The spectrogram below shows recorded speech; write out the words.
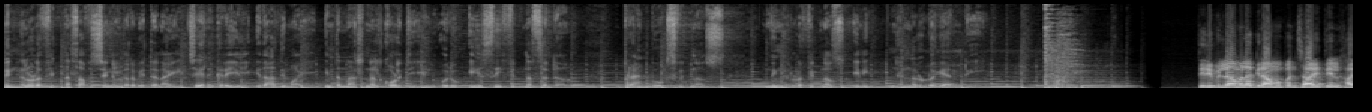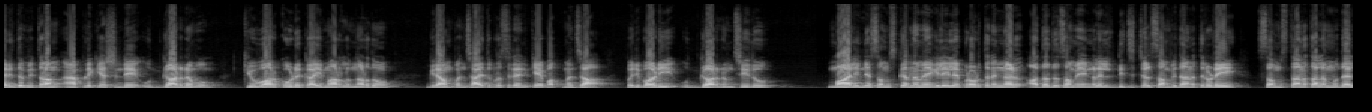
നിങ്ങളുടെ ഫിറ്റ്നസ് ആവശ്യങ്ങൾ നിറവേറ്റാനായി ചേലക്കരയിൽ ഇതാദ്യമായി ഇന്റർനാഷണൽ ക്വാളിറ്റിയിൽ ഒരു A C fitness centre brand box fitness നിങ്ങളുടെ ഫിറ്റ്നസ് ഇനി ഞങ്ങളുടെ ഗ്യാരണ്ടി തിരുവില്ലാമല ഗ്രാമപഞ്ചായത്തിൽ ഹരിതമിത്രം ആപ്ലിക്കേഷന്റെ ഉദ്ഘാടനവും ക്യു ആർ കോഡ് കൈമാറലും നടന്നു. ഗ്രാമപഞ്ചായത്ത് പ്രസിഡന്റ് കെ പത്മജ പരിപാടി ഉദ്ഘാടനം ചെയ്തു. മാലിന്യ സംസ്കരണ മേഖലയിലെ പ്രവർത്തനങ്ങൾ അതത് സമയങ്ങളിൽ ഡിജിറ്റൽ സംവിധാനത്തിലൂടെ സംസ്ഥാന തലം മുതൽ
